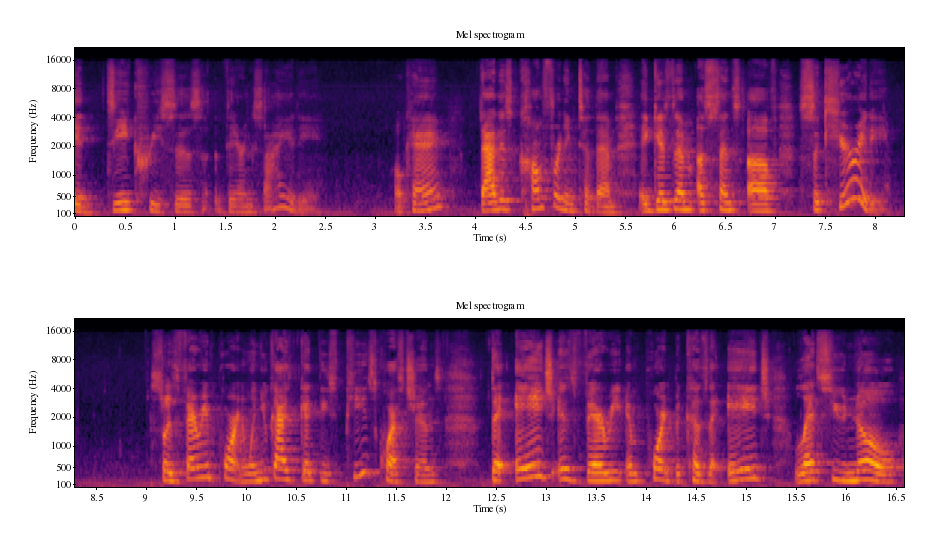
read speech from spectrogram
it decreases their anxiety okay? That is comforting to them. It gives them a sense of security. So it's very important when you guys get these PEDS questions, the age is very important because the age lets you know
